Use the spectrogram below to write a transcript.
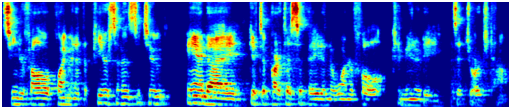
senior fellow appointment at the Peterson Institute, and I get to participate in the wonderful community that's at Georgetown.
